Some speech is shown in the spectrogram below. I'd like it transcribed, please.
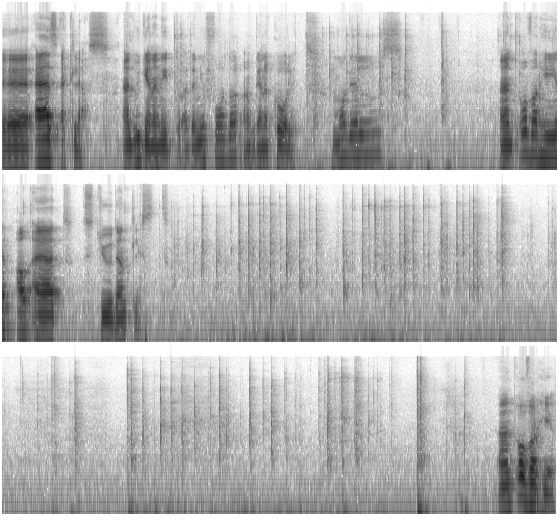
uh, as a class. And we're gonna need to add a new folder. I'm gonna call it models. And over here, I'll add student list. And over here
